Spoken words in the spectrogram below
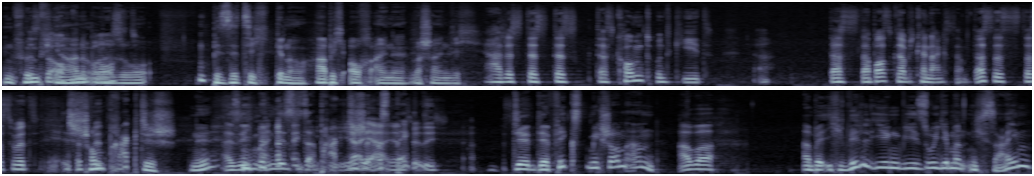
In fünf Jahren oder so. Besitze ich, genau. Habe ich auch eine wahrscheinlich. Ja, das, das, das, das kommt und geht. Das, da brauchst du, glaube ich, keine Angst haben. Das ist, das wird. Ist das schon wird, praktisch, ne? Also ich meine, jetzt dieser praktische ja, ja, Aspekt, natürlich. Der, der fixt mich schon an. Aber, aber ich will irgendwie so jemand nicht sein,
